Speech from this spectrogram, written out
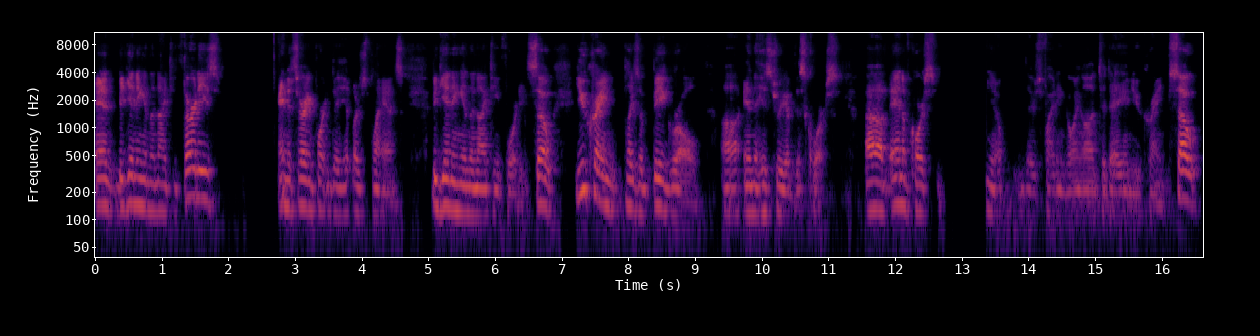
and beginning in the 1930s, and it's very important to Hitler's plans beginning in the 1940s. So Ukraine plays a big role uh, in the history of this course. Uh, and of course, you know, there's fighting going on today in Ukraine. So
